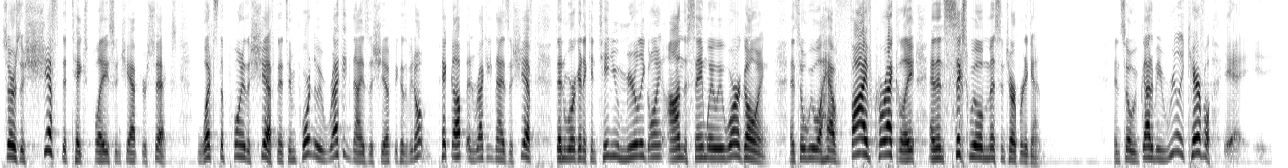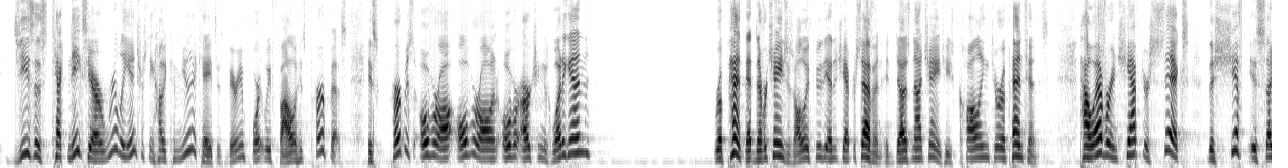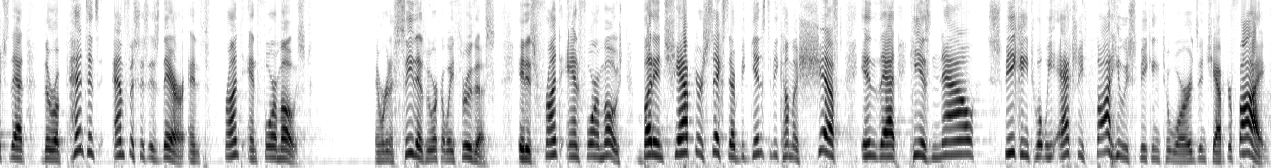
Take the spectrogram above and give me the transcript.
So there's a shift that takes place in chapter 6. What's the point of the shift? And it's important that we recognize the shift because if we don't pick up and recognize the shift, then we're going to continue merely going on the same way we were going. And so we will have five correctly, and then six we will misinterpret again. And so we've got to be really careful. Eh, Jesus' techniques here are really interesting how he communicates. It's very important we follow his purpose. His purpose overall, overall and overarching is what again? Repent. That never changes all the way through the end of chapter 7. It does not change. He's calling to repentance. However, in chapter 6, the shift is such that the repentance emphasis is there and front and foremost. And we're going to see that as we work our way through this. It is front and foremost. But in chapter 6, there begins to become a shift in that he is now speaking to what we actually thought he was speaking towards in chapter 5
